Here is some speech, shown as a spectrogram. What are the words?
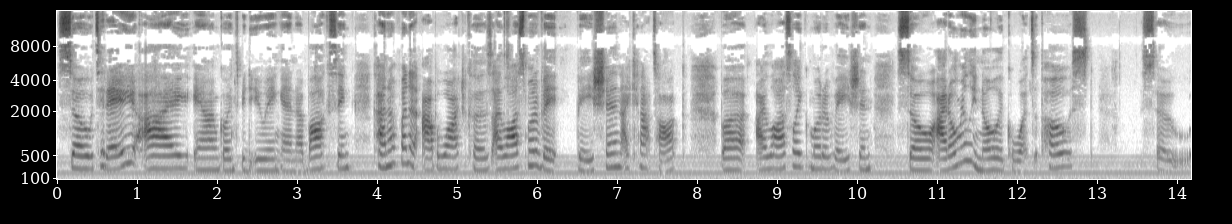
So today I am going to be doing an unboxing kind of on an Apple Watch because I lost motivation. I cannot talk, but I lost like motivation so I don't really know like what to post so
